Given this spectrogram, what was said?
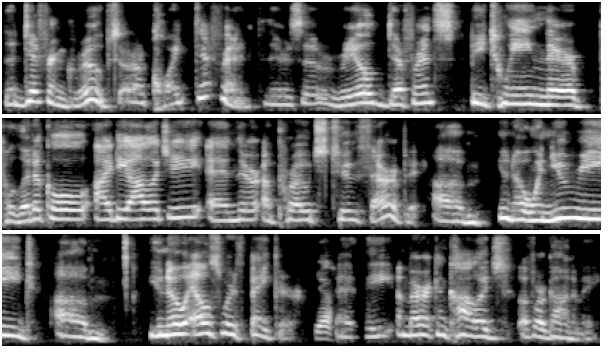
the different groups are quite different. There's a real difference between their political ideology and their approach to therapy. Um, you know, when you read, um, you know, Ellsworth Baker, yeah. at the American College of Orgonomy.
